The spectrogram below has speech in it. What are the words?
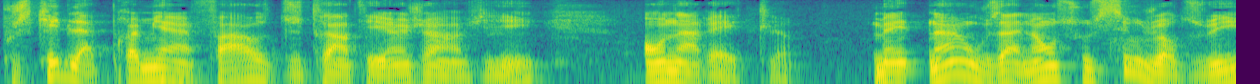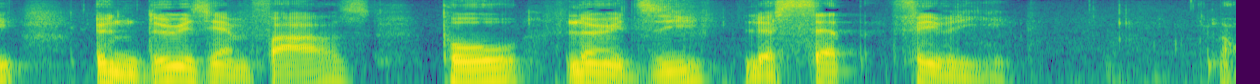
pour ce qui est de la première phase du 31 janvier, on arrête là. Maintenant, on vous annonce aussi aujourd'hui une deuxième phase pour lundi, le 7 février. Bon.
